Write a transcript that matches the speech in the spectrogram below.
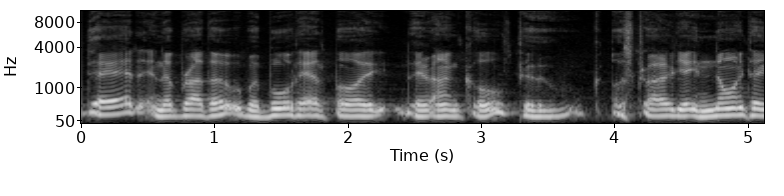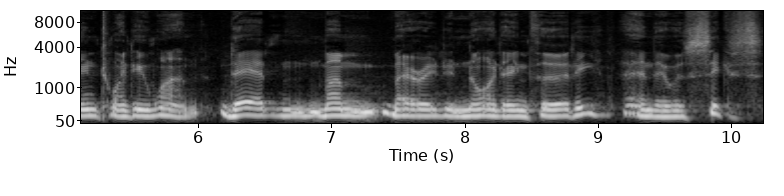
Dad and a brother were brought out by their uncle to Australia in 1921. Dad and Mum married in 1930, and there was six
